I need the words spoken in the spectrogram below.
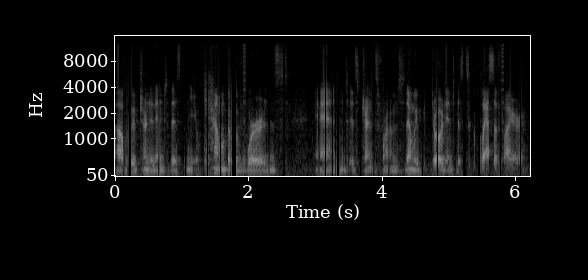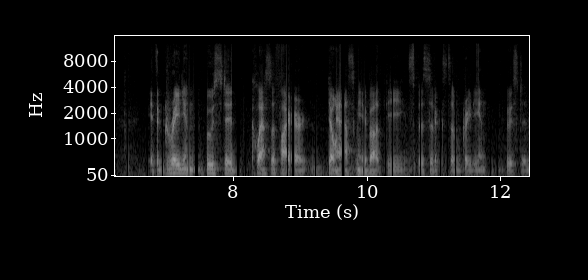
uh, we've turned it into this you know, count of words, and it's transformed. Then we throw it into this classifier. It's a gradient boosted classifier. Don't ask me about the specifics of gradient boosted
